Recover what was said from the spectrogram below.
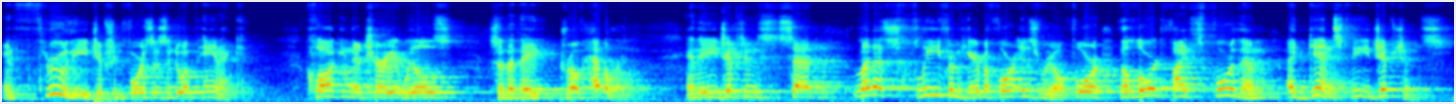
and threw the Egyptian forces into a panic, clogging their chariot wheels so that they drove heavily. And the Egyptians said, Let us flee from here before Israel, for the Lord fights for them against the Egyptians.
